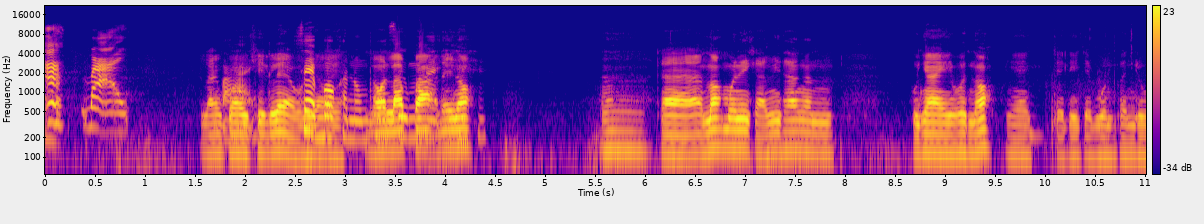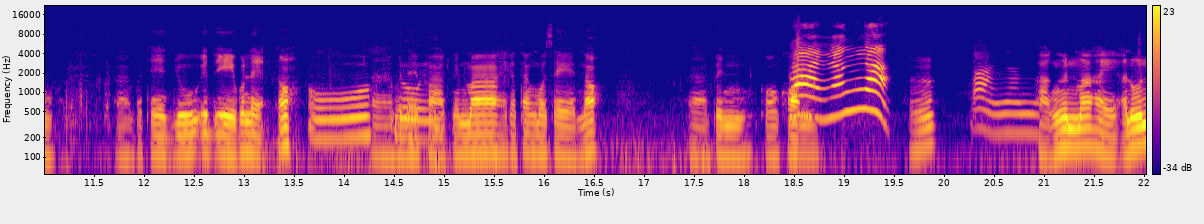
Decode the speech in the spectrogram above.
อะบายล้างปล่อยเค้กแล้วแซ่บบอกขนมนอนรับปะซื้อมาให้ได้เนาะอ่ากะเนาะมื้อนี้ก็มีทางอันผู้ใหญ่เพิ่นเนาะผู้ใหญ่ใจดีใจบุญเพิ่นอยู่อ่าประเทศ USA เพิ่นแหละเนาะโอ้อ่าเพิ่นโดได้ยฝากเงินมาให้กระทั่งบ่แสนเนาะ อ่าเป็นของขวัญบ้านยังอะฮะบ้านยังฝากเงินมาให้อนุน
